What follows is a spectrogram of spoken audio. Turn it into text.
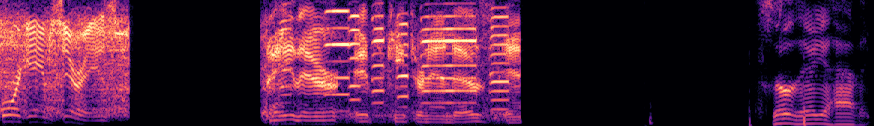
four-game series. Hey there, it's Keith Hernandez. And- So there you have it.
